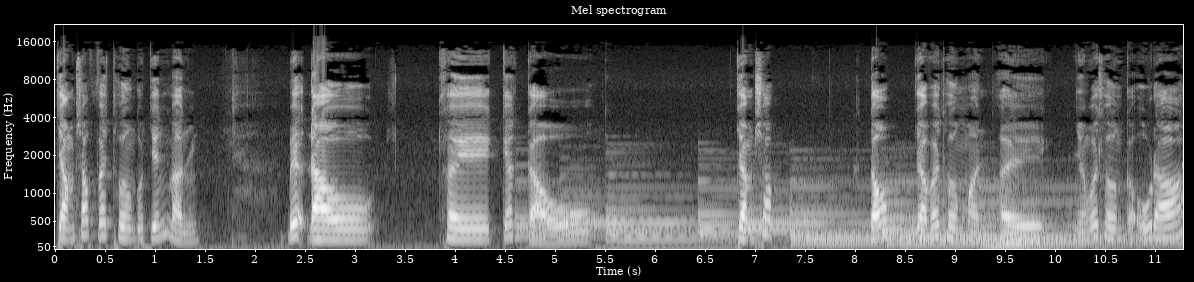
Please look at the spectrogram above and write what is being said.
chăm sóc vết thương của chính mình. Biết đâu khi các cậu chăm sóc tốt cho vết thương mình thì những vết thương cũ đó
